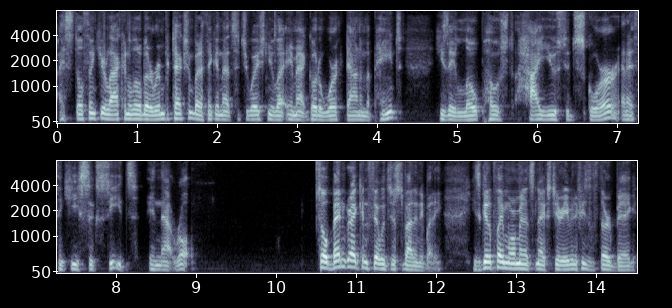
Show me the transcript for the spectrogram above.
I still think you're lacking a little bit of rim protection, but I think in that situation, you let Aimaq go to work down in the paint. He's a low post, high usage scorer, and I think he succeeds in that role. So Ben Gregg can fit with just about anybody. He's going to play more minutes next year, even if he's the third big.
